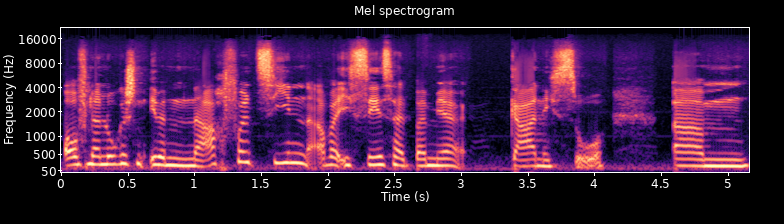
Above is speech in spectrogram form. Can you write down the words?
auf einer logischen Ebene nachvollziehen, aber ich sehe es halt bei mir gar nicht so. Ähm,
